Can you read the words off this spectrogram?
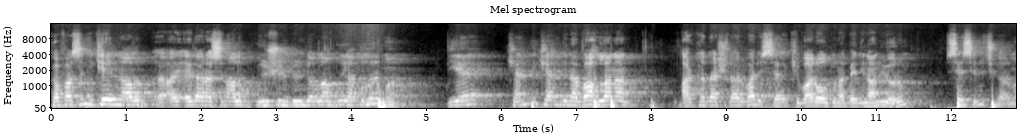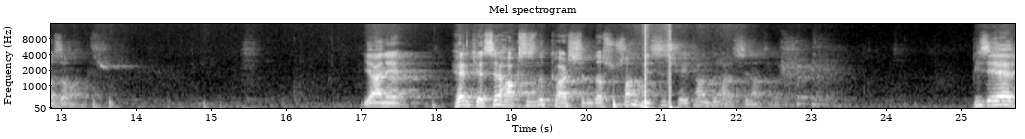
kafasını iki elini alıp e, el arasına alıp düşündüğünde ulan bu yapılır mı diye kendi kendine vahlanan arkadaşlar var ise ki var olduğuna ben inanıyorum sesini çıkarma zamanıdır. Yani herkese haksızlık karşısında susan dilsiz şeytandır hadisini hatırlar. Biz eğer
